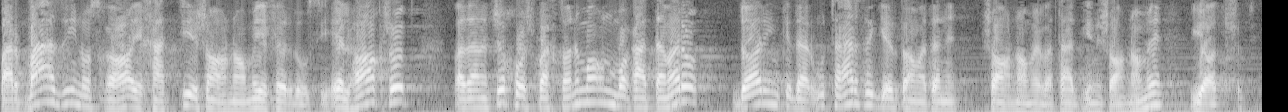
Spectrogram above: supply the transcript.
بر بعضی نسخه های خطی شاهنامه فردوسی الحاق شد و در نتیجه خوشبختانه ما اون مقدمه رو داریم که در او طرز گرد آمدن شاهنامه و تدوین شاهنامه یاد شده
